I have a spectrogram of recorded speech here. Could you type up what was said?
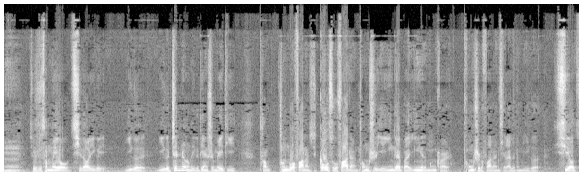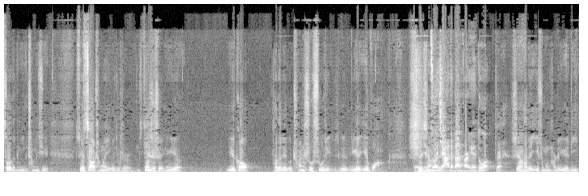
嗯，就是它没有起到了一个一个一个真正的一个电视媒体，它蓬勃发展、高速发展，同时也应该把音乐的门槛同时的发展起来的这么一个需要做的这么一个程序，所以造成了一个就是电视水平越越高，它的这个传输速率越越广。实际上，做假的办法越多，对，实际上他的艺术门槛就越低。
